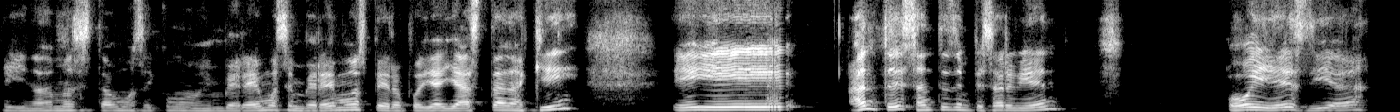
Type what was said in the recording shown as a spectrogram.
y nada más estábamos ahí como en veremos, en veremos, pero pues ya, ya están aquí. Y antes, antes de empezar bien, hoy es día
